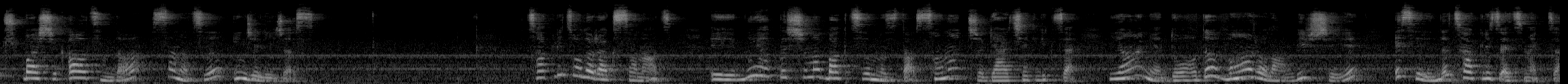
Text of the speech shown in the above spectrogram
üç başlık altında sanatı inceleyeceğiz. Taklit olarak sanat, e, bu yaklaşıma baktığımızda sanatçı gerçeklikte yani doğada var olan bir şeyi eserinde taklit etmekte.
